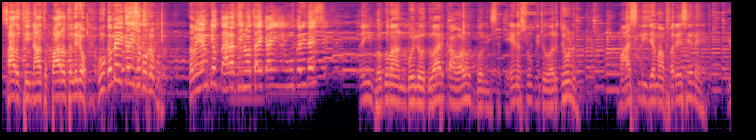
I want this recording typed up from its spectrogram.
સારથી નાથ પારથ લેર્યો હું ગમે કરી શકું પ્રભુ? તમે એમ કહો તારાથી ન થાય કાંઈ, હું કરી દઈશ? અહીં ભગવાન બોલ્યો દ્વારકા વાળો જ બોલી શકે. એને શું કીધું? અર્જુન, માછલી જેમાં ફરે છે ને એ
